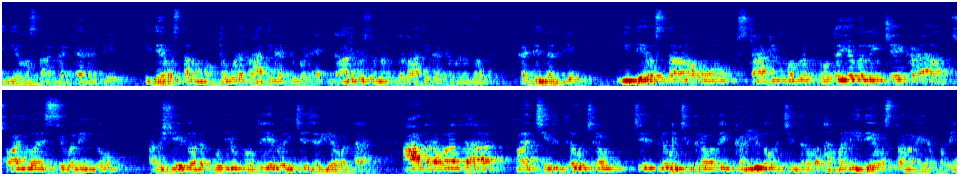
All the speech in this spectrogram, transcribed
ఈ దేవస్థానం కట్టారండి. ఈ దేవస్థానం మొత్తం కూడా రాతి కట్టుబడే గానుగ సున్నంతో రాతి కట్టుబడితో కట్టిందండి. ఈ దేవస్థానం స్టార్టింగ్ మొదలు కృతయుగం నుంచే ఇక్కడ స్వామివారి శివలింగం అభిషేకాలు పూజలు కృతయుగం నుంచే జరిగేవట. ఆ తర్వాత మన చరిత్ర వచ్చిన చరిత్ర వచ్చిన తర్వాత ఈ కలియుగం వచ్చిన తర్వాత మళ్ళీ ఈ దేవస్థానం ఏర్పడి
